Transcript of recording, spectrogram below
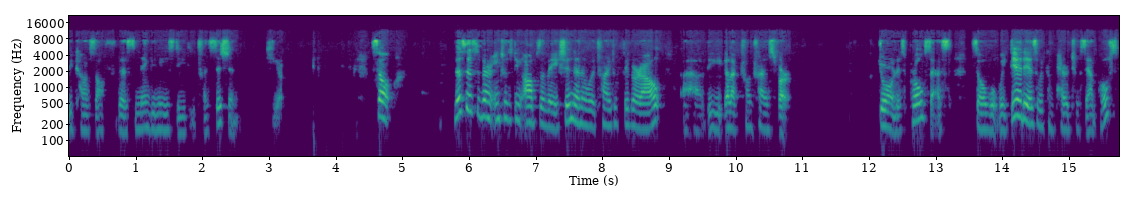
because of this manganese DD transition here. So this is a very interesting observation and we're trying to figure out uh, the electron transfer during this process. So what we did is we compared two samples.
